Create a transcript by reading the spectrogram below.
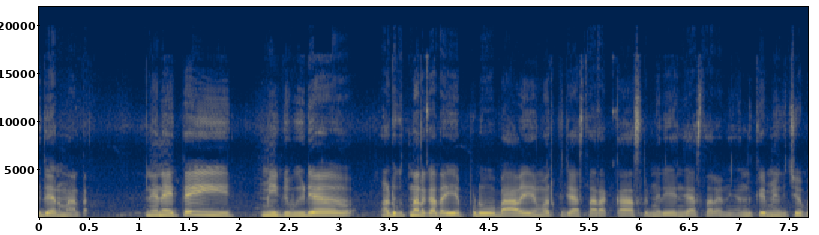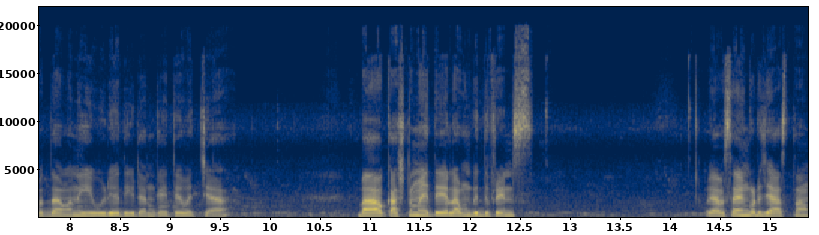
ఇదే అనమాట నేనైతే ఈ మీకు వీడియో అడుగుతున్నారు కదా ఎప్పుడు బావ ఏం వర్క్ చేస్తారు అక్క అసలు మీరు ఏం చేస్తారని. అందుకే మీకు చూపిద్దామని ఈ వీడియో తీయడానికి అయితే వచ్చా. బాగా కష్టం అయితే ఇలా ఉండిద్ది ఫ్రెండ్స్? వ్యవసాయం కూడా చేస్తాం.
